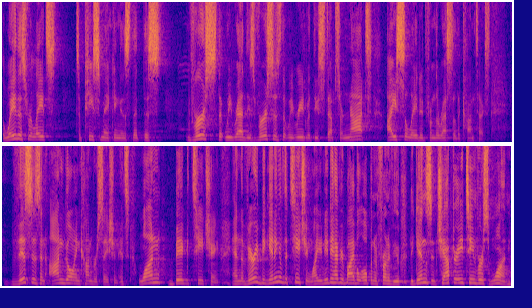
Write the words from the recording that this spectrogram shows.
The way this relates to peacemaking is that this verse that we read, these verses that we read with these steps, are not isolated from the rest of the context. This is an ongoing conversation. It's one big teaching. And the very beginning of the teaching, why you need to have your Bible open in front of you, begins in chapter 18, verse 1.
